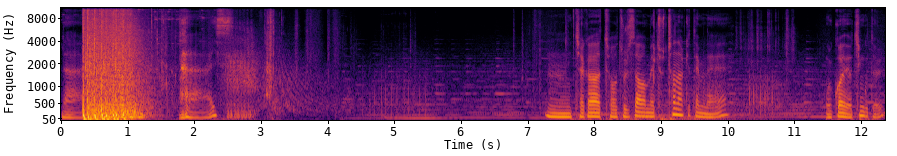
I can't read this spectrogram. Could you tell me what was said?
nice. nice. 음, 제가 저 둘 싸움에 참전했기 때문에 올 거예요, 친구들.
